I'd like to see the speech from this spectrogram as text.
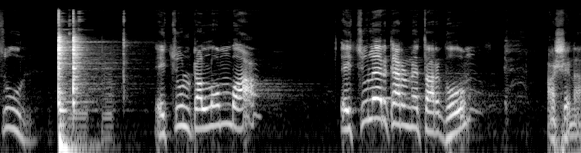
চুল। এই চুলটা লম্বা। এই চুলের কারণে তার ঘুম আসে না।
